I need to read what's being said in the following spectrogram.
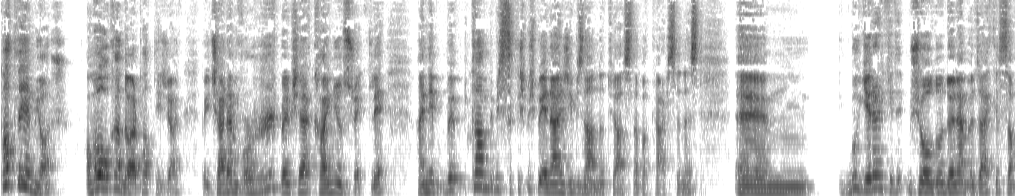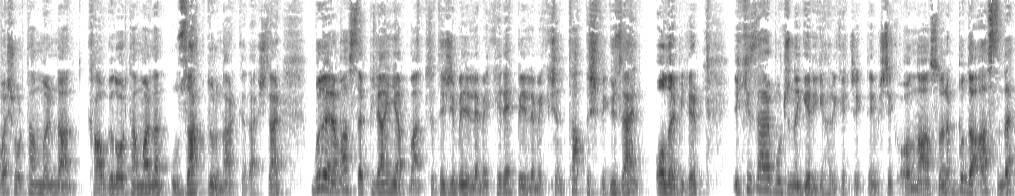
Patlayamıyor. Ama volkan da var patlayacak. Ve içeriden böyle bir şeyler kaynıyor sürekli. Hani tam bir sıkışmış bir enerjiyi bize anlatıyor aslına bakarsanız. Ee, bu geri hareket etmiş olduğu dönem özellikle savaş ortamlarından, kavgalı ortamlardan uzak durun arkadaşlar. Bu dönem aslında plan yapmak, strateji belirlemek, hedef belirlemek için tatlış ve güzel olabilir. İkizler Burcu'nda geri hareket edecek demiştik. Ondan sonra bu da aslında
